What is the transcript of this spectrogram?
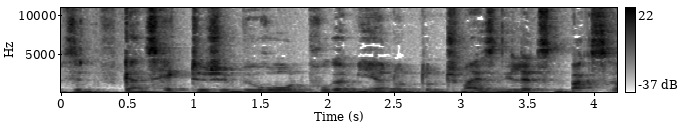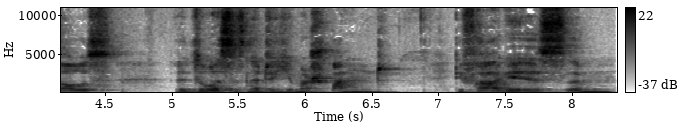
sind ganz hektisch im Büro und programmieren und, und schmeißen die letzten Bugs raus. Äh, sowas ist natürlich immer spannend. Die Frage ist, ähm,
